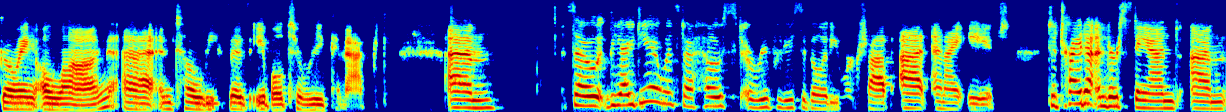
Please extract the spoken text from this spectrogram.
going along uh, until Lisa is able to reconnect. Um, so the idea was to host a reproducibility workshop at NIH to try to understand um,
